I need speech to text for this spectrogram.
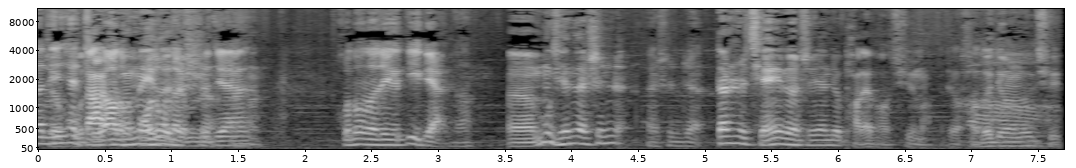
那您现在主要的活动的的时间嗯，活动的这个地点呢，呃，目前在深圳，在深圳。但是前一段时间就跑来跑去嘛，就好多地方都去。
